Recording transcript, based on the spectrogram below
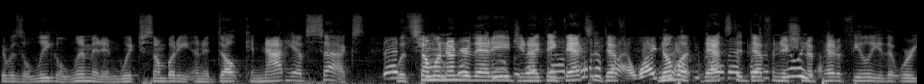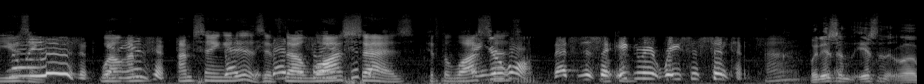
there was a legal limit in which somebody, an adult, cannot have sex That's with someone true, under that's that true, age, and I think that's the def- pedophile. Why do no, but to call that's that the definition of pedophilia? pedophilia that we're using. No, using. it isn't. Well, It I'm isn't. I'm saying it That's- is. If the law says, if the law and says, you're wrong. That's just an Okay. ignorant racist sentence. Ah, but isn't isn't uh,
